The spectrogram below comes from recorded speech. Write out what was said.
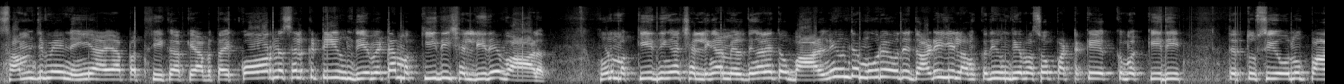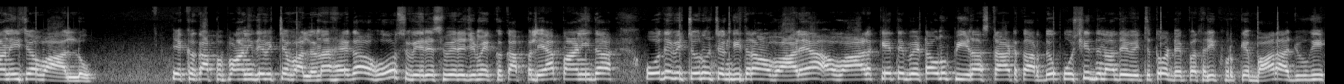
ਸਮਝ ਮੇ ਨਹੀਂ ਆਇਆ ਪੱਥਰੀ ਦਾ ਕੀ ਬਤਾਏ ਕੋਰਨ ਸਿਲਕ ਟੀ ਹੁੰਦੀ ਹੈ ਬੇਟਾ, ਮੱਕੀ ਦੀ ਛੱਲੀ ਦੇ ਵਾਲ। ਹੁਣ ਮੱਕੀ ਦੀਆਂ ਛੱਲੀਆਂ ਮਿਲਦੀਆਂ ਨੇ ਤੇ ਵਾਲ ਨਹੀਂ ਹੁੰਦੇ ਮੂਰੇ ਉਹਦੀ ਦਾੜੀ ਜੀ ਲਮਕਦੀ ਹੁੰਦੀ ਹੈ, ਬਸ ਉਹ ਪੱਟ ਕੇ ਇੱਕ ਮੱਕੀ ਦੀ ਤੇ ਤੁਸੀਂ ਉਹਨੂੰ ਪਾਣੀ 'ਚ ਉਬਾਲ ਲਓ। ਇੱਕ ਕੱਪ ਪਾਣੀ ਦੇ ਵਿੱਚ ਉਬਾਲਣਾ ਹੈਗਾ ਉਹ, ਸਵੇਰੇ ਸਵੇਰੇ ਜਿਵੇਂ ਇੱਕ ਕੱਪ ਲਿਆ ਪਾਣੀ ਦਾ, ਉਹਦੇ ਵਿੱਚ ਉਹਨੂੰ ਚੰਗੀ ਤਰ੍ਹਾਂ ਉਬਾਲਿਆ, ਉਬਾਲ ਕੇ ਤੇ ਬੇਟਾ ਉਹਨੂੰ ਪੀਣਾ ਸਟਾਰਟ ਕਰ ਦਿਓ। ਕੁਛ ਹੀ ਦਿਨਾਂ ਦੇ ਵਿੱਚ ਤੁਹਾਡੇ ਪਥਰੀ ਖੁਰ ਕੇ ਬਾਹਰ ਆ ਜੂਗੀ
